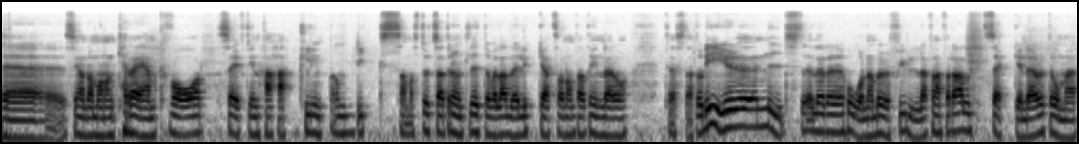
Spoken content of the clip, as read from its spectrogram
Eh, se om de har någon kräm kvar. Safetyn haha Clinton Dix. Han har studsat runt lite och väl aldrig lyckats har de tagit in där och testat. Och det är ju eh, needs eller eh, hål de behöver fylla. Framförallt secondary då med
